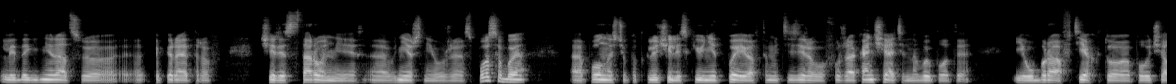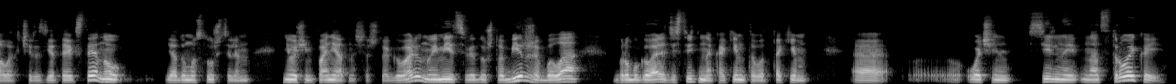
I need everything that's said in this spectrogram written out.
лидогенерацию копирайтеров через сторонние внешние уже способы, полностью подключились к UnitPay, автоматизировав уже окончательно выплаты и убрав тех, кто получал их через ETXT. Ну, я думаю, слушателям не очень понятно сейчас, что я говорю, но имеется в виду, что биржа была, грубо говоря, действительно каким-то вот таким э, очень сильной надстройкой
